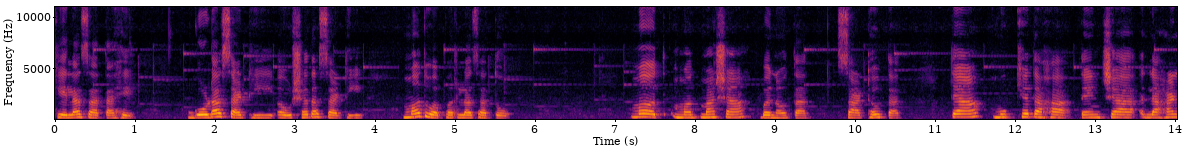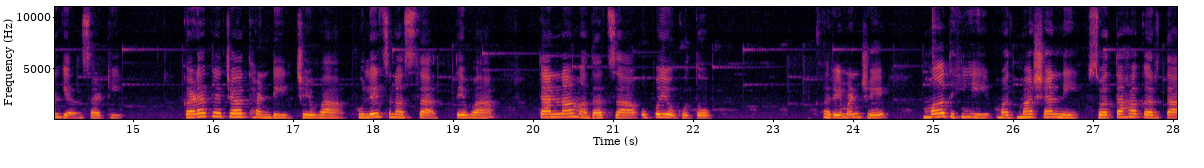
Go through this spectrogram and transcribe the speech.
केला जात आहे. गोडासाठी, औषधासाठी मध वापरला जातो. मध मधमाशा बनवतात, साठवतात त्या मुख्यतः त्यांच्या लहानग्यांसाठी. कडाक्याच्या थंडीत जेव्हा फुलेच नसतात तेव्हा त्यांना मधाचा उपयोग होतो. खरे म्हणजे मध ही मधमाशांनी स्वतःकरता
